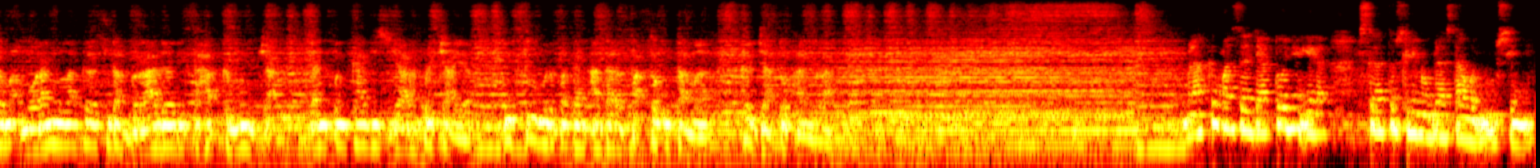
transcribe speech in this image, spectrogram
kemakmuran Melaka sudah berada di tahap kemuncak dan pengkaji sejarah percaya itu merupakan antara faktor utama kejatuhan Melaka. Melaka masa jatuhnya ialah 115 tahun usianya.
